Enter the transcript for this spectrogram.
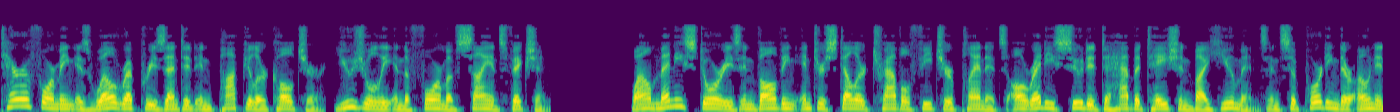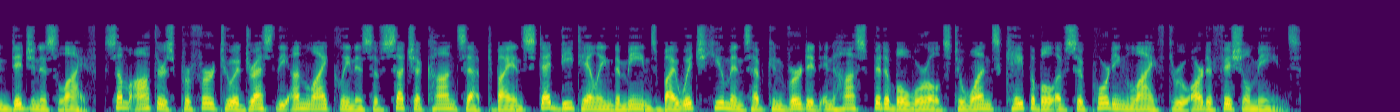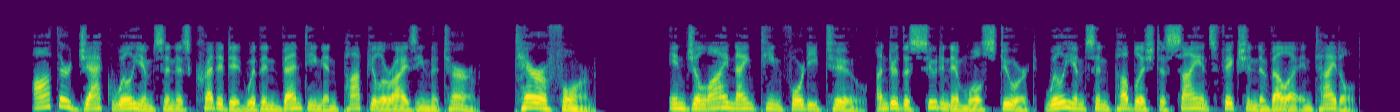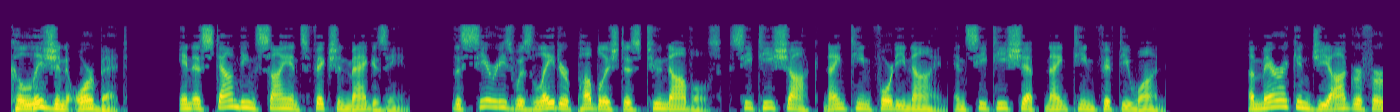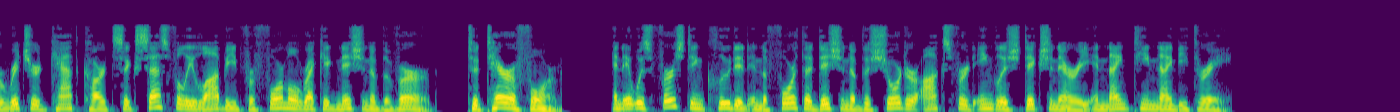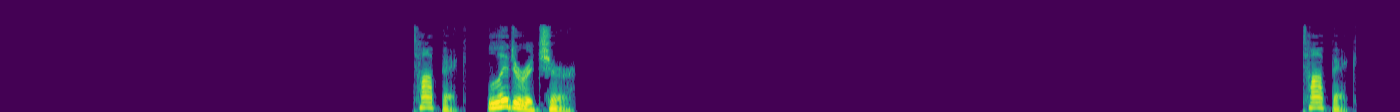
Terraforming is well represented in popular culture, usually in the form of science fiction. While many stories involving interstellar travel feature planets already suited to habitation by humans and supporting their own indigenous life, some authors prefer to address the unlikeliness of such a concept by instead detailing the means by which humans have converted inhospitable worlds to ones capable of supporting life through artificial means. Author Jack Williamson is credited with inventing and popularizing the term, terraform in July 1942, under the pseudonym Will Stewart, Williamson published a science fiction novella entitled, "'Collision Orbit' in Astounding Science Fiction magazine. The series was later published as two novels, Seetee Shock 1949 and Seetee Ship 1951. American geographer Richard Cathcart successfully lobbied for formal recognition of the verb, to terraform, and it was first included in the fourth edition of the shorter Oxford English Dictionary in 1993. Literature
